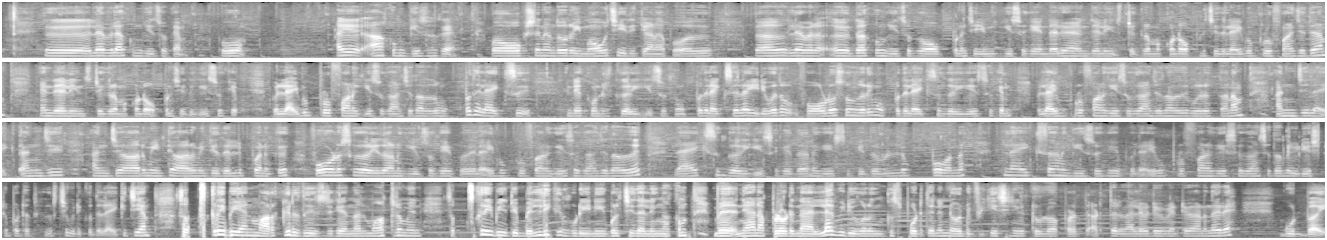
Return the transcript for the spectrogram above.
ലെവലാക്കും ഗീസൊക്കെ അപ്പോൾ അത് ആക്കും കേസൊക്കെ അപ്പോൾ ഓപ്ഷൻ എന്തോ റിമൂവ് ചെയ്തിട്ടാണ്. അപ്പോൾ അത് ലെവൽ ഇതാക്കും ഗീസൊക്കെ ഓപ്പൺ ചെയ്യും. ഗീസൊക്കെ എന്തായാലും ഞാൻ എന്തായാലും ഇൻസ്റ്റാഗ്രാം അക്കൗണ്ട് ഓപ്പൺ ചെയ്ത് ലൈവ് പ്രൂഫ് കാണിച്ചു തരാം. എന്തായാലും ഇൻസ്റ്റാഗ്രാം അക്കൗണ്ട് ഓപ്പൺ ചെയ്ത് ഗീസൊക്കെ. ഇപ്പോൾ ലൈവ് പ്രൂഫാണ് ഗീസ് കാണിച്ചു തന്നത് മുപ്പത് ലൈക്സ് എന്റെ അക്കൗണ്ടിൽ കയറി ഗീസൊക്കെ. മുപ്പത് ലൈക്സ് അല്ല ഇരുപത് ഫോളോസും കയറി മുപ്പത് ലൈക്സും കയറി ഗീസൊക്കെ. ഇപ്പോൾ ലൈവ് പ്രൂഫാണ് ഗീസ് കാണിച്ചു തന്നത് വീട് കാണാം. അഞ്ച് ലൈക്ക് അഞ്ച് അഞ്ച് ആറ് മിനിറ്റ് ആറ് മിനിറ്റ് ഇതെല്ലാം ഇപ്പോൾ എനിക്ക് ഫോളോസ് കയറിയതാണ് ഗീസൊക്കെ. ഇപ്പോൾ ലൈവ് പ്രൂഫാണ് ഗീസൊക്കെ കാണിച്ചു തന്നത് ലൈക്സും കയറി ഗീസൊക്കെ. ഇതാണ് ഗീസൊക്കെ. ഇതെല്ലാം ഇപ്പോൾ വന്ന ലൈക്സാണ് ഗീസൊക്കെ. ഇപ്പോൾ ലൈവ് പ്രൂഫാണ് കേസ് കാണിച്ചത്. അത് വീഡിയോ ഇഷ്ടപ്പെട്ട തീർച്ച പിടിക്കുന്നത് ലൈക്ക് ചെയ്യാം സബ്സ്ക്രൈബ് ചെയ്യാൻ മറക്കരുത് ഗീസൊക്കെ എന്നാൽ മാത്രമേ സബ്സ്ക്രൈബ് ചെയ്തിട്ട് ബെല്ലിക്കൻ കൂടി എനേബിൾ ചെയ്താൽ നിങ്ങൾക്കും ഞാൻ അപ്ലോഡ് ചെയ്യുന്ന എല്ലാ വീഡിയോകളും നിങ്ങൾക്ക് സ്പോട്ടിൽ തന്നെ നോട്ടിഫിക്കേഷൻ കിട്ടുള്ളൂ. അപ്പോൾ അടുത്തൊരു നല്ല വീഡിയോ കാണുന്നവരെ ഗുഡ് ബൈ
